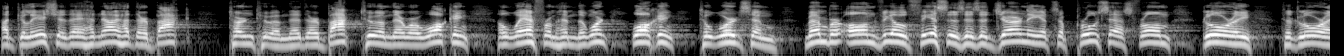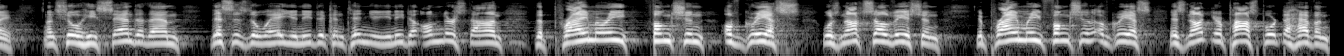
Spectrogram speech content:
at Galatia. They had now had their back turned to him. They, their back to him. They were walking away from him. They weren't walking towards him. Remember, unveiled faces is a journey, it's a process from glory to glory. And so he said to them, This is the way you need to continue. You need to understand the primary function of grace was not salvation. The primary function of grace is not your passport to heaven.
